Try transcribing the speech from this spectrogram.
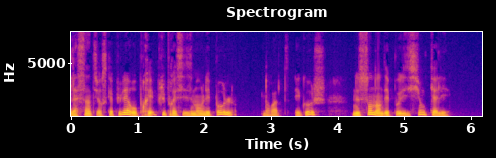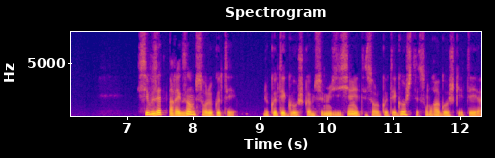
la ceinture scapulaire, ou plus précisément l'épaule, droite et gauche, ne sont dans des positions calées. Si vous êtes par exemple sur le côté, le côté gauche, comme ce musicien était sur le côté gauche, c'était son bras gauche qui était euh,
